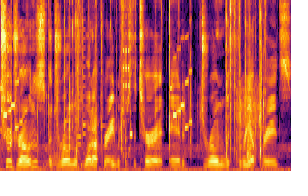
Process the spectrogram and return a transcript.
two drones. A drone with one upgrade, which was the turret, and a drone with three upgrades.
